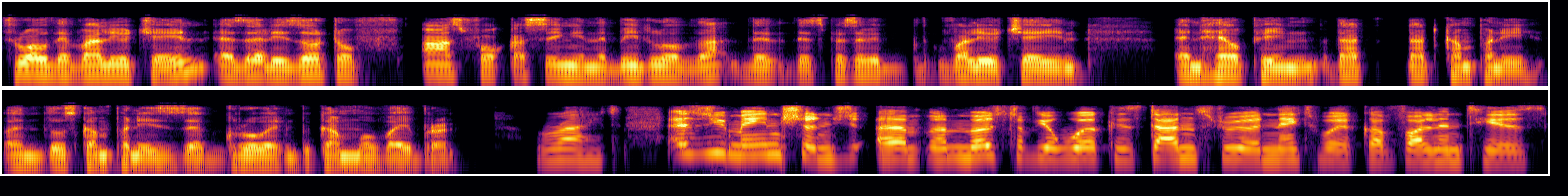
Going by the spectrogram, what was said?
throughout the value chain as a result of us focusing in the middle of that the, the specific value chain and helping that that company and those companies uh, grow and become more vibrant. Right. As you mentioned, um, uh, most of your work is done through a network of volunteers,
